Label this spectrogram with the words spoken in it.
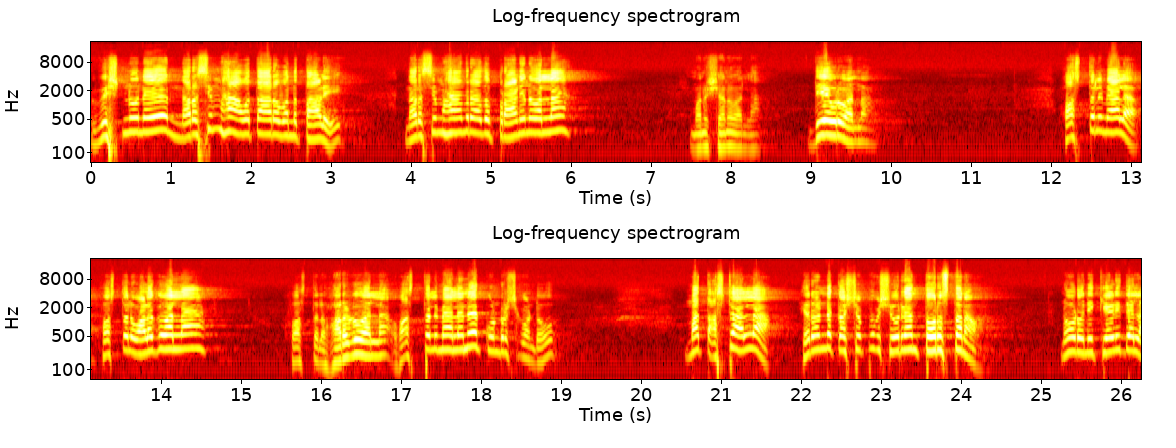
ವಿಷ್ಣುನೇ ನರಸಿಂಹ ಅವತಾರವನ್ನು ತಾಳಿ, ನರಸಿಂಹ ಅಂದರೆ ಅದು ಪ್ರಾಣಿನೂ ಅಲ್ಲ ಮನುಷ್ಯನೂ ಅಲ್ಲ, ದೇವರು ಅಲ್ಲ. ಹೊಸ್ತಲ ಮ್ಯಾಲ, ಹೊಸ್ತಲು ಒಳಗೂ ಅಲ್ಲ, ಹೊಸ್ತಲು ಹೊರಗೂ ಅಲ್ಲ, ಹೊಸ್ತಲ ಮೇಲೇ ಕುಂಡ್ರಿಸ್ಕೊಂಡು, ಮತ್ತು ಅಷ್ಟೇ ಅಲ್ಲ, ಹಿರಣ್ಯ ಕಶ್ಯಪಿಗೆ ಸೂರ್ಯನ ತೋರಿಸ್ತಾನ ನೋಡು, ನೀ ಕೇಳಿದ್ದೆಲ್ಲ,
